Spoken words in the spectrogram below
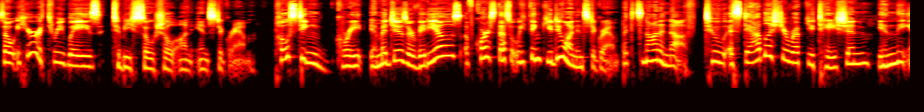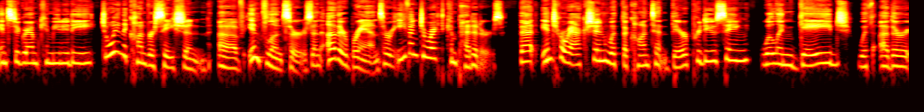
So here are three ways to be social on Instagram posting great images or videos, of course, that's what we think you do on Instagram, but it's not enough. To establish your reputation in the Instagram community, join the conversation of influencers and other brands or even direct competitors. That interaction with the content they're producing will engage with other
